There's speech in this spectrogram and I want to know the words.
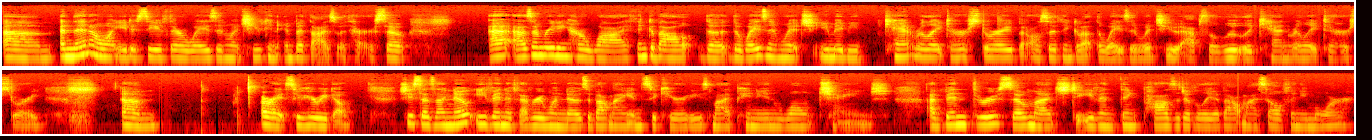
Um, and then i want you to see if there are ways in which you can empathize with her. So as I'm reading her why, think about the the ways in which you maybe can't relate to her story, but also think about the ways in which you absolutely can relate to her story. Um, all right, so here we go. She says, I know even if everyone knows about my insecurities, my opinion won't change. I've been through so much to even think positively about myself anymore.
